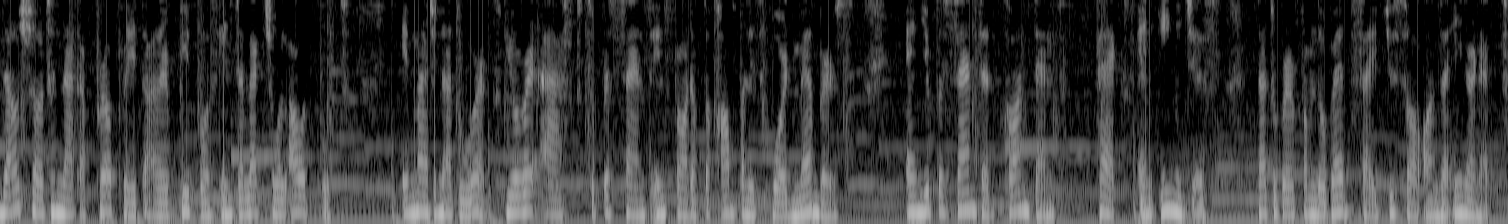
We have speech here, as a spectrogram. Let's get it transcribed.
Thou shalt not appropriate other people's intellectual output. Imagine at work, you were asked to present in front of the company's board members, and you presented content, text, and images that were from the website you saw on the internet.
